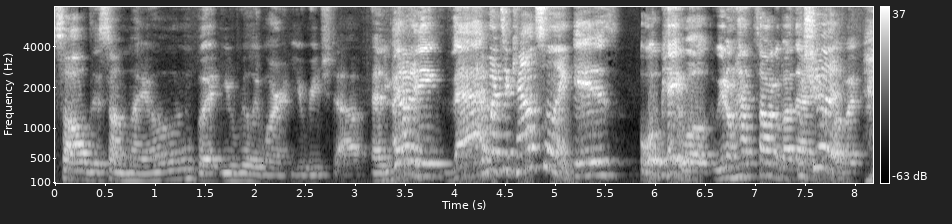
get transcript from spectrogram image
solve this on my own, but you really weren't. You reached out, and You gotta- I think that I went to counseling. is okay. Well, we don't have to talk about that We should. anymore. But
